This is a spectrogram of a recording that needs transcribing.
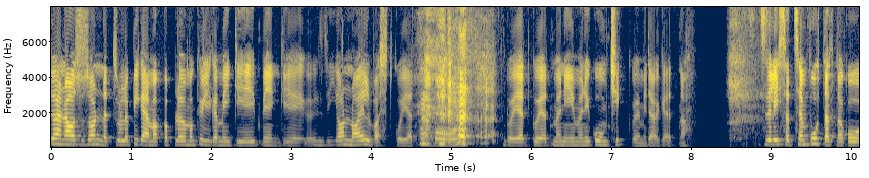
tõenäosus on, et sulle pigem hakkab lööma külge mingi, mingi Janno Elvast, kui et nagu, kui et, kui et mõni, mõni kuum tšikk või midagi, et noh, see lihtsalt, see on puhtalt nagu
